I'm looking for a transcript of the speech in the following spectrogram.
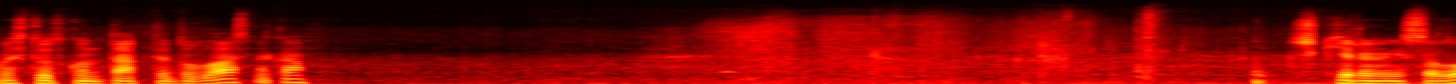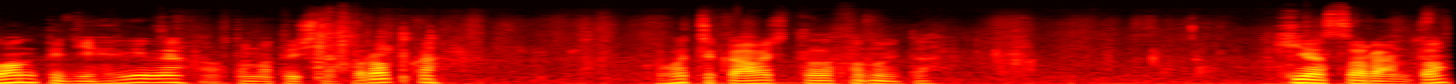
Ось тут контакти до власника. Шкіряний салон, підігріви, автоматична коробка. Кого цікавить, телефонуйте. Kia Sorento.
